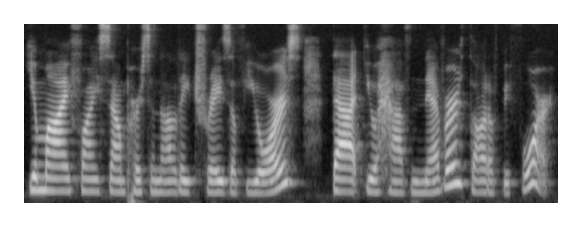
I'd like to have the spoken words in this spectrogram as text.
you might find some personality traits of yours that you have never thought of before.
